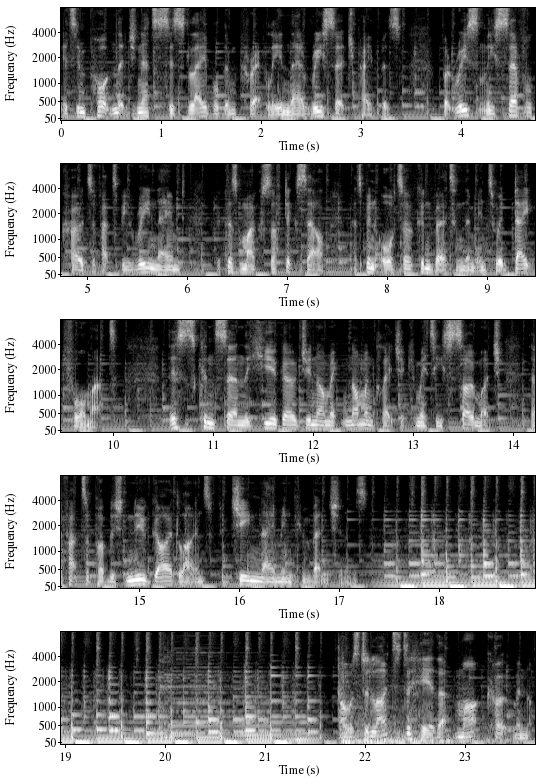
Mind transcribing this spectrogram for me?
it's important that geneticists label them correctly in their research papers. But recently, several codes have had to be renamed because Microsoft Excel has been auto converting them into a date format. This has concerned the Hugo Genomic Nomenclature Committee so much they've had to publish new guidelines for gene naming conventions. Was delighted to hear that Mark Copeman,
